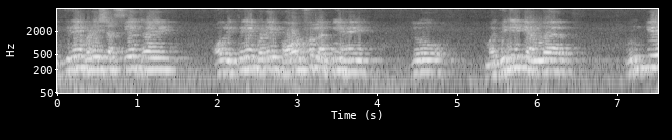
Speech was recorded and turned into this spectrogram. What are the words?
इतने बड़े शख्सियत हैं और इतने बड़े पावरफुल आदमी हैं जो मदीने के अंदर उनके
